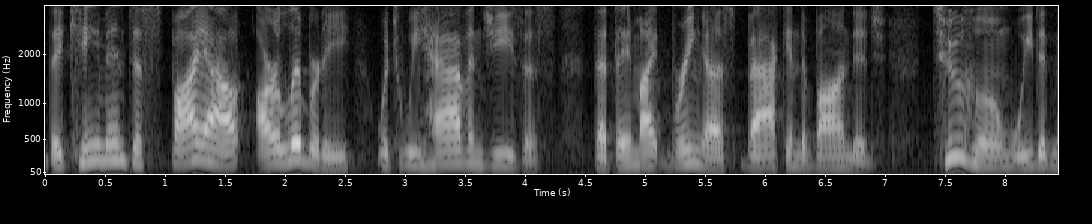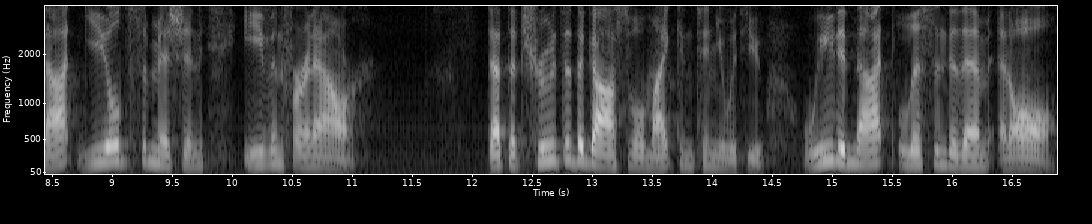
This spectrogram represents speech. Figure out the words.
they came in to spy out our liberty, which we have in Jesus, that they might bring us back into bondage to whom we did not yield submission even for an hour, that the truth of the gospel might continue with you. We did not listen to them at all.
